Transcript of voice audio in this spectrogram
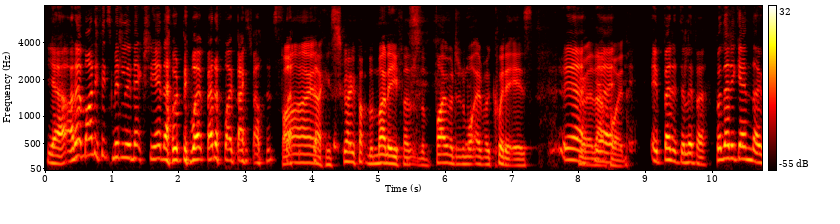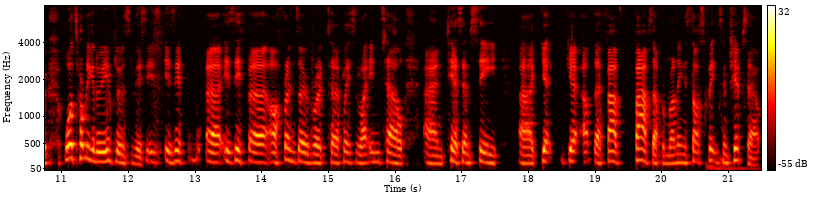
Yeah, I don't mind if it's middle of next year. That would be work better for my bank balance. Fine, I can scrape up the money for the 500 and whatever quid it is yeah, at that yeah, point. It better deliver. But then again, though, what's probably going to be influencing this is is if uh, is if uh, our friends over at uh, places like Intel and TSMC uh, get get up their fab, fabs up and running and start spitting some chips out.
